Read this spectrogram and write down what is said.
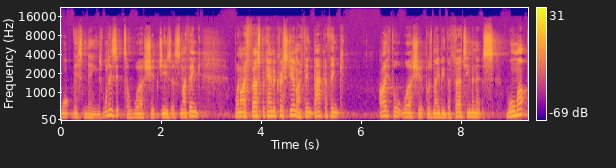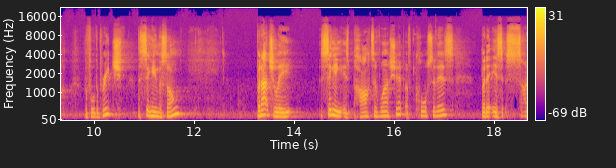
what this means. What is it to worship Jesus? And I think when I first became a Christian, I think back, I think I thought worship was maybe the 30 minutes warm up before the preach, the singing the song. But actually, singing is part of worship, of course it is, but it is so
